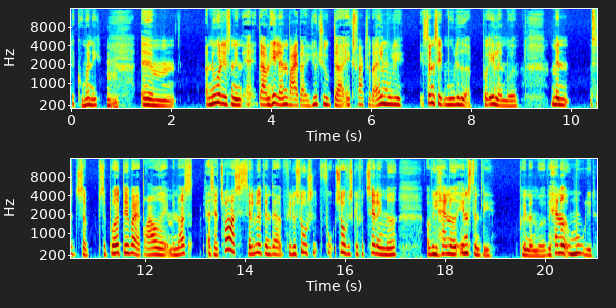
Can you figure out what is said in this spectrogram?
det kunne man ikke. Mm-hmm. Øhm, og nu er det sådan en, der er jo en helt anden vej, der er YouTube, der er X-Factor, der er alle mulige, sådan set muligheder på en eller anden måde. Men så, så, så både det var jeg draget af, men også, altså jeg tror også selve den der filosofiske fortælling med, at ville have noget instantly på en eller anden måde, vil have noget umuligt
